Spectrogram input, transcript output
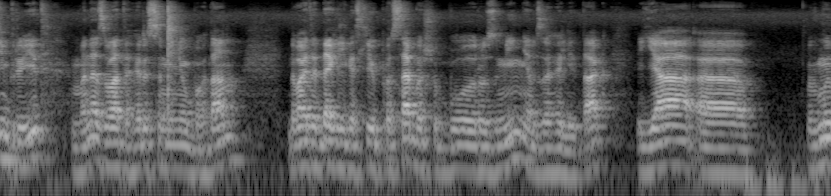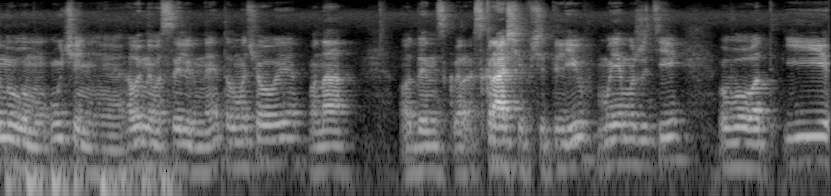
Всім привіт! Мене звати Герасименюк Богдан. Давайте декілька слів про себе, щоб було розуміння взагалі. Так я е, в минулому учень Галини Васильівни Толмачової. Вона один з, кра- кращих вчителів в моєму житті. От. І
